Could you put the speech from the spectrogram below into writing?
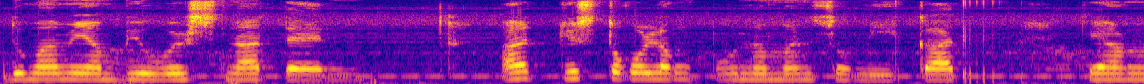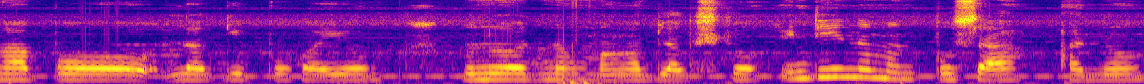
dumami ang viewers natin. At gusto ko lang po naman sumikat. Kaya nga po, lagi po kayong manood ng mga vlogs ko. Hindi naman po sa ano,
